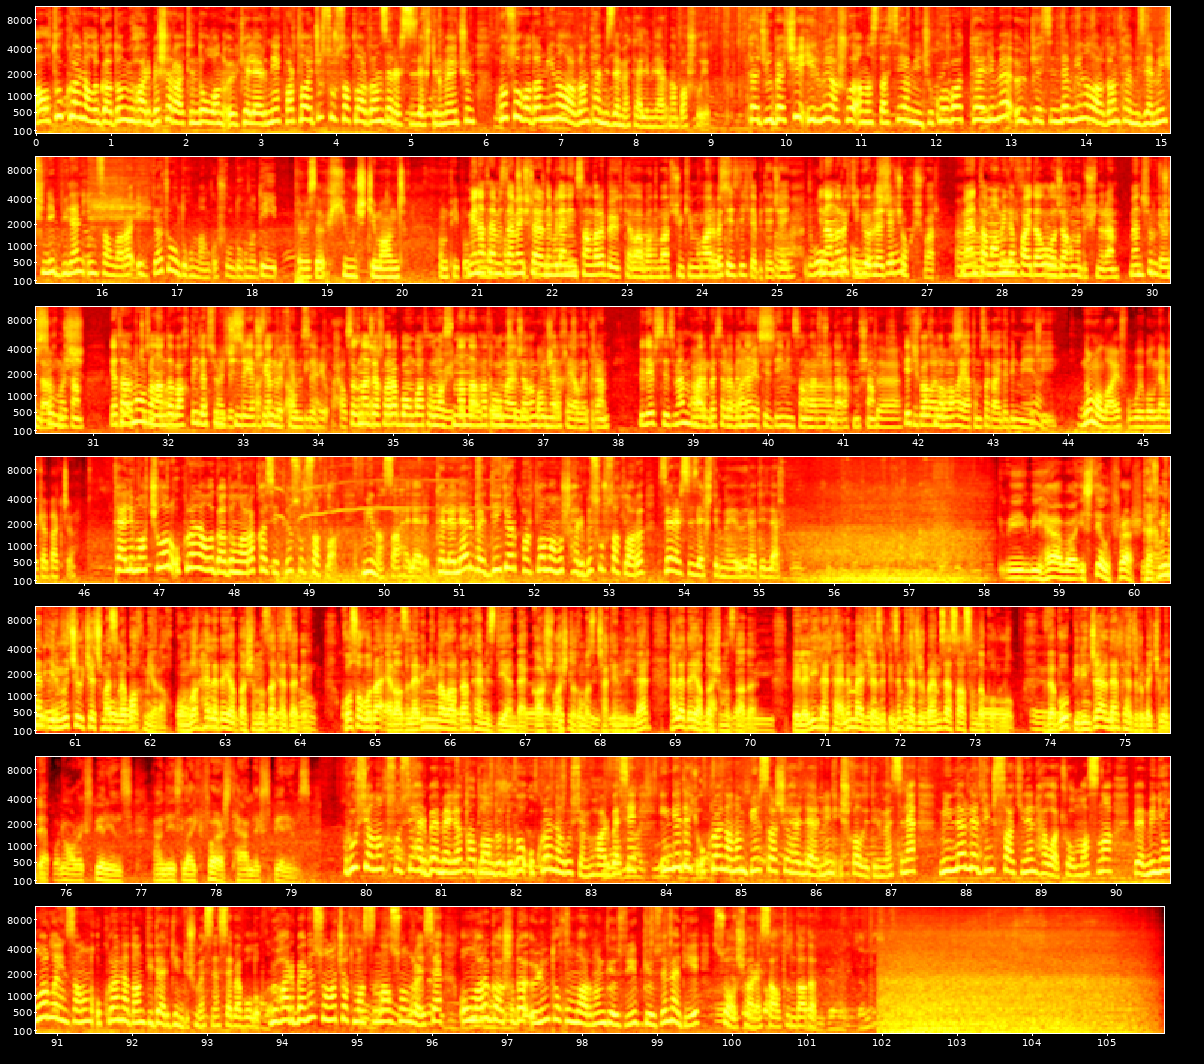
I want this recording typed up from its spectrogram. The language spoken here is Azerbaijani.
6 Ukraynalı qadın müharibə şəraitində olan ölkələrini partlayıcı sursatlardan zərərsizləşdirmək üçün Kosovada minalardan təmizləmə təlimlərinə başlayıb. Təcrübəçi 20 yaşlı Anastasiya Minçukova təlimə ölkəsində minalardan təmizləmə işini bilən insanlara ehtiyac olduğundan qoşulduğunu deyib. There is a huge demand Mina təmizləmə işlərini bilən insanlara böyük tələbat Um, var, çünki müharibə tezliklə bitəcək. uh, İnanırıq ki, görüləcək çox iş var. Mən tamamilə faydalı olacağımı düşünürəm. Mən sülh üçün is də so much arıxmışam. work Yatağıma uzananda vaxtı ilə sülh içində yaşayan ölkəmizi, sığınacaqlara bomba atılmasından narahat olmayacağım günləri xəyal edirəm. Bilirsiniz, mən müharibə Um, I səbəbindən itirdiyim insanlar üçün uh, darıxmışam. Heç vaxt normal həyatımıza qayıda bilməyəcəyik. Normal life we will never get back to. Təlimatçılar Ukraynalı qadınlara kasetli sursatlar, mina sahələri, tələlər və digər partlamamış hərbi sursatları zərərsizləşdirməyə öyrədirlər. Təxminən memories. 23 il keçməsinə baxmayaraq, onlar hələ də yaddaşımızda təzədir. Kosovoda əraziləri minalardan təmizləyəndə qarşılaşdığımız çətinliklər hələ də yaddaşımızdadır. Beləliklə təlim mərkəzi bizim təcrübəmiz əsasında qurulub və bu birinci əldən təcrübə kimidir. Rusiyanın xüsusi hərbi əməliyyat adlandırdığı Ukrayna-Rusiya müharibəsi indiyədək Ukraynanın bir sıra şəhərlərinin işğal edilməsinə, minlərlə dinc sakinin həlak olmasına və milyonlarla insanın Ukraynadan didərgin düşməsinə səbəb olub. Müharibənin sona çatmasından sonra isə onları qarşıda ölüm toxumlarının gözləyib gözləmədiyi sual işarəsi altındadır.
